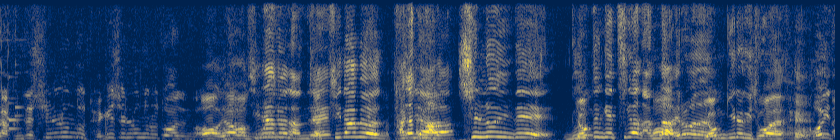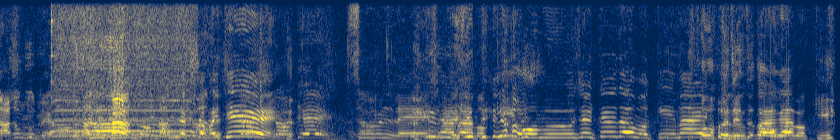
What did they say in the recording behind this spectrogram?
야 근데 실눈도 되게 실눈으로 떠야 어, 야, 막 티나면 안 야, 돼. 티나면 다시 다시야. 한다. 실눈인데 눈 연- 뜬게 티가 난다. 이러면 연기력이 좋아야 돼. 거의 나 정도 돼. 시작 화이팅! 술래 잡아 먹기 고무줄 뜯어 먹기 말뚝 박아 먹기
